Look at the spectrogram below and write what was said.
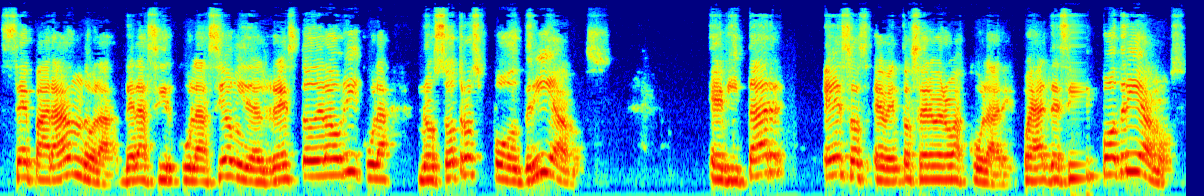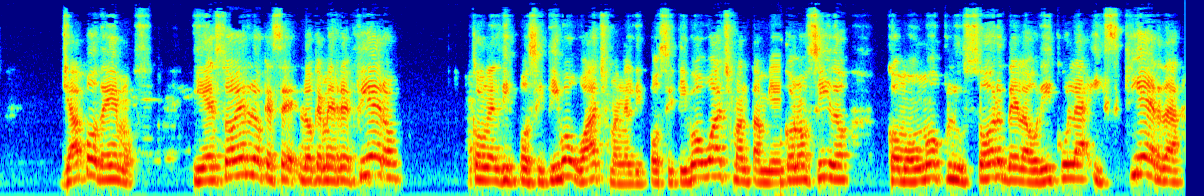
separándola de la circulación y del resto de la aurícula, nosotros podríamos evitar esos eventos cerebrovasculares. Pues al decir podríamos, ya podemos. Y eso es lo que, se, lo que me refiero con el dispositivo Watchman. El dispositivo Watchman, también conocido como un oclusor de la aurícula izquierda,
